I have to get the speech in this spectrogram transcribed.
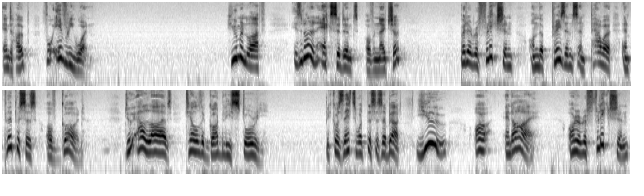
and hope for everyone. Human life is not an accident of nature, but a reflection on the presence and power and purposes of God. Do our lives tell the godly story? Because that's what this is about. You are, and I are a reflection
